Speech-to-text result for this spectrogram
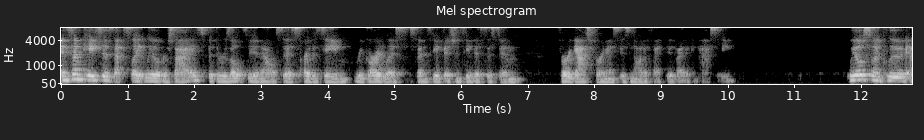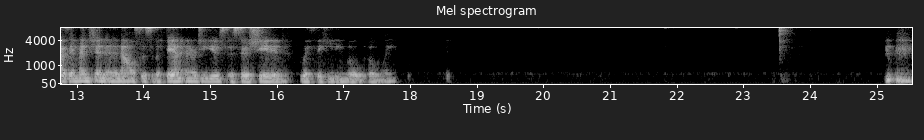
In some cases, that's slightly oversized, but the results of the analysis are the same regardless, since the efficiency of the system for a gas furnace is not affected by the capacity. We also include, as I mentioned, an analysis of the fan energy use associated with the heating mode only.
